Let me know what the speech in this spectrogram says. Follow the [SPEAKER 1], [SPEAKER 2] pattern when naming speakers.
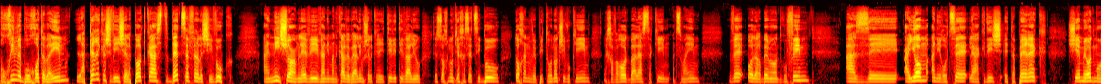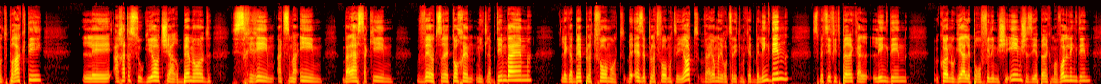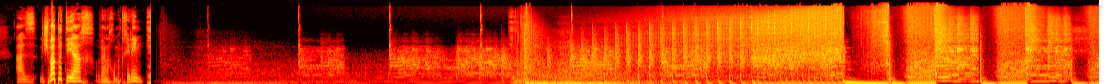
[SPEAKER 1] ברוכים וברוכות הבאים לפרק השביעי של הפודקאסט בית ספר לשיווק. אני שוהם לוי ואני מנכ"ל ובעלים של Creativity Value, של סוכנות יחסי ציבור, תוכן ופתרונות שיווקיים לחברות, בעלי עסקים, עצמאים ועוד הרבה מאוד גופים. אז uh, היום אני רוצה להקדיש את הפרק, שיהיה מאוד מאוד פרקטי, לאחת הסוגיות שהרבה מאוד שכירים, עצמאים, בעלי עסקים ויוצרי תוכן מתלבטים בהם לגבי פלטפורמות, באיזה פלטפורמות להיות, והיום אני רוצה להתמקד בלינקדין, ספציפית פרק על לינקדין וכל הנוגע לפרופילים אישיים, שזה יהיה פרק מבוא ללינקדין. אז נשמע פתיח ואנחנו מתחילים.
